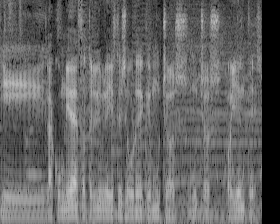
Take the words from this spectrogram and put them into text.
y la comunidad de Fotolibre y estoy seguro de que muchos, muchos oyentes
